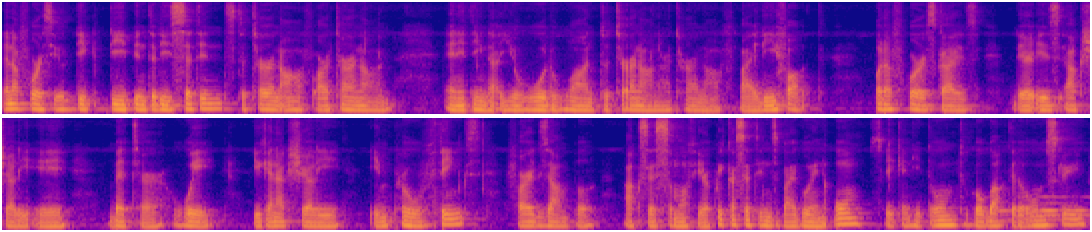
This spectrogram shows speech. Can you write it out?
then of course you dig deep into these settings to turn off or turn on anything that you would want to turn on or turn off by default. But of course guys, there is actually a better way. You can actually improve things. For example, access some of your quicker settings by going home. So you can hit home to go back to the home screen.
